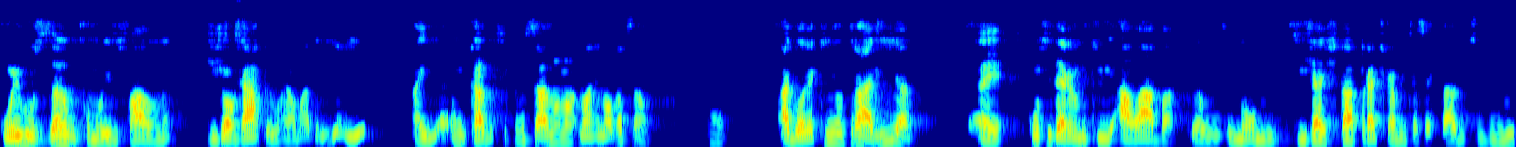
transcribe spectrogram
com ilusão, como eles falam, né, de jogar pelo Real Madrid, aí, aí é um caso se pensar numa, numa renovação. Agora, quem eu traria, é, considerando que Alaba, que é o, o, nome que já está praticamente acertado, segundo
